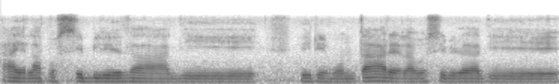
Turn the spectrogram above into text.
hai la possibilità di, di, rimontare, la possibilità di,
